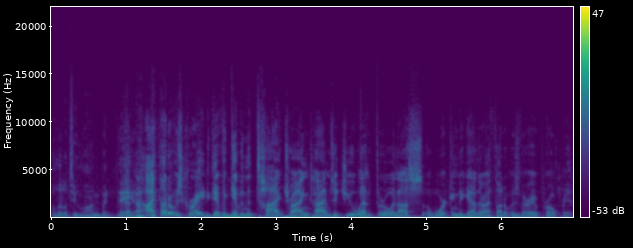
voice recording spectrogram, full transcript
a little too long, but they. Uh, I thought it was great. Given given the t- trying times that you went through and us working together, I thought it was very appropriate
